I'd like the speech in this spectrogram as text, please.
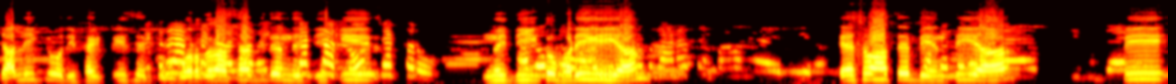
ਜਾਲੀ ਘਿਓ ਦੀ ਫੈਕਟਰੀ ਸੇ ਗੁਰਦੁਆਰਾ ਸਾਹਿਬ ਜੀ ਦੇ ਨਜ਼ਦੀਕੀ ਨਜ਼ਦੀਕ ਤੋਂ ਫੜੀ ਗਈ ਆ। ਇਸ ਵਾਸਤੇ ਬੇਨਤੀ ਆ ਵੀ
